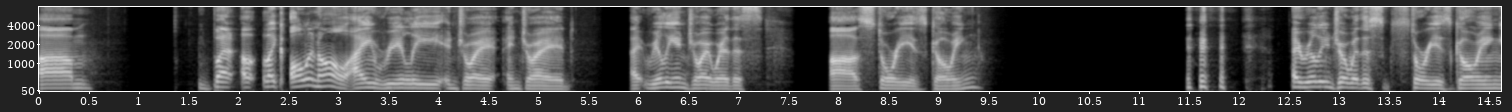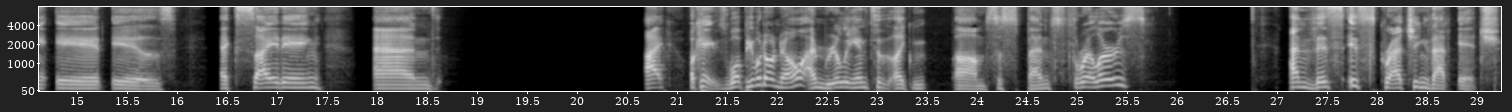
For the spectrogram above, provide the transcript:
Um, but uh, like all in all, I really enjoy enjoyed. I really enjoy where this uh story is going. I really enjoy where this story is going. It is exciting and I okay, so what people don't know, I'm really into like um suspense thrillers. And this is scratching that itch.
